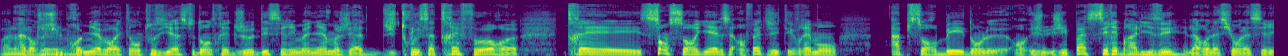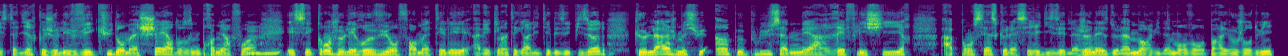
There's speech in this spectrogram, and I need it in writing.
Alors, Alors, je suis le premier à avoir été enthousiaste d'entrée de jeu des séries Mania. Moi, j'ai trouvé ça très fort, euh, très sensoriel. En fait, j'étais vraiment absorbé dans le. J'ai pas cérébralisé la relation à la série, c'est-à-dire que je l'ai vécu dans ma chair dans une première fois, et c'est quand je l'ai revu en format télé avec l'intégralité des épisodes que là, je me suis un peu plus amené à réfléchir, à penser à ce que la série disait de la jeunesse, de la mort, évidemment, on va en parler aujourd'hui.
